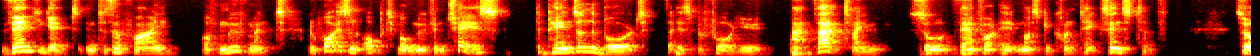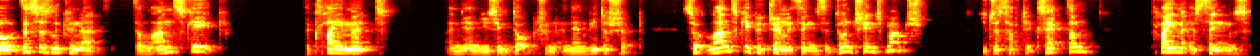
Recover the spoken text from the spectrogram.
then you get into the why of movement. And what is an optimal move in chess depends on the board that is before you at that time. So therefore it must be context sensitive. So this is looking at the landscape, the climate, and then using doctrine and then leadership. So landscape is generally things that don't change much. You just have to accept them. Climate is things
